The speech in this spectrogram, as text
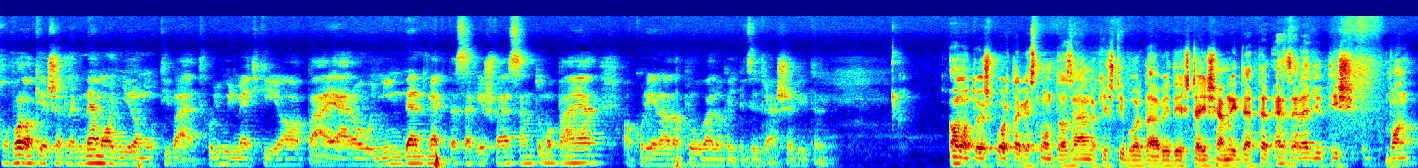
ha valaki esetleg nem annyira motivált, hogy úgy megy ki a pályára, hogy mindent megteszek és felszántom a pályát, akkor én arra próbálok egy picit rásegíteni. Amatőr sportág, ezt mondta az elnök és Tibor Dávid, és te is említetted, ezzel együtt is van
